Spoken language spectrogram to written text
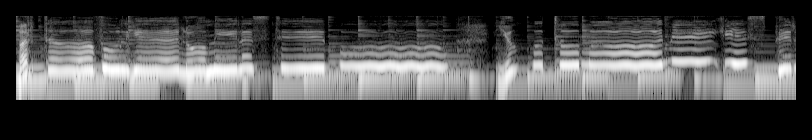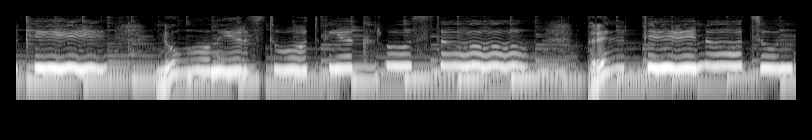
par tavu lielo mīlestību, jo tu mani izpirki, nomirstot pie krusta, pretināts un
